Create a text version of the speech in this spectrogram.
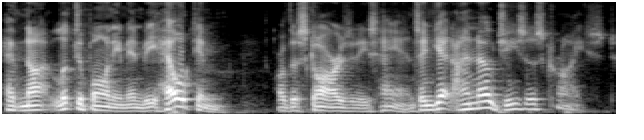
have not looked upon him and beheld him or the scars in his hands. And yet I know Jesus Christ.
